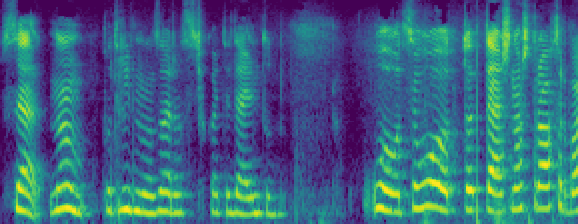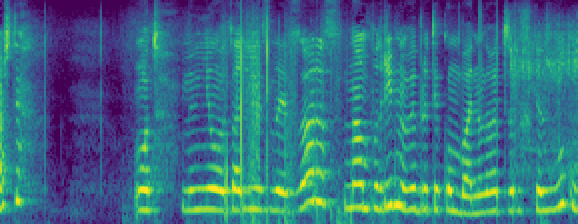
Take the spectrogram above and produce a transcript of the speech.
Все, нам потрібно зараз чекайте, де він тут. О, це от теж наш трактор, бачите? От, ми в нього залізли. Зараз нам потрібно вибрати комбайн. Давайте трошки звуку.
